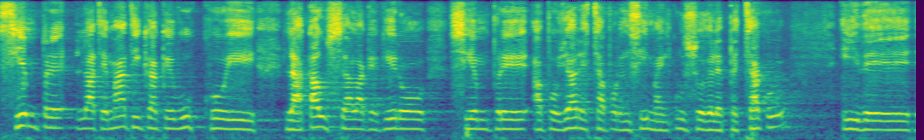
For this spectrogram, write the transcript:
siempre la temática que busco y la causa a la que quiero siempre apoyar está por encima incluso del espectáculo y de,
